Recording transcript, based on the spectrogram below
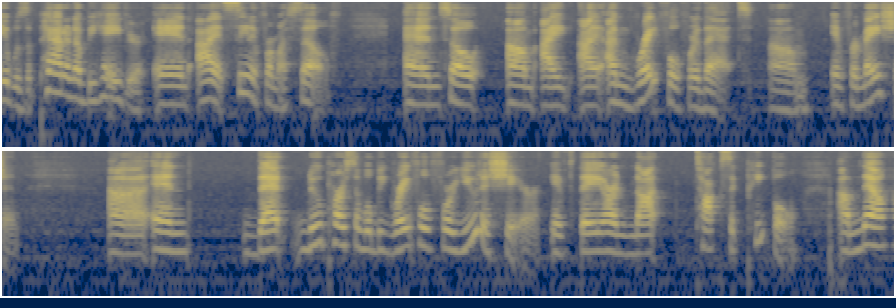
It was a pattern of behavior, and I had seen it for myself. And so um, I, I, I'm grateful for that um, information. Uh, and that new person will be grateful for you to share if they are not toxic people. Um, now,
